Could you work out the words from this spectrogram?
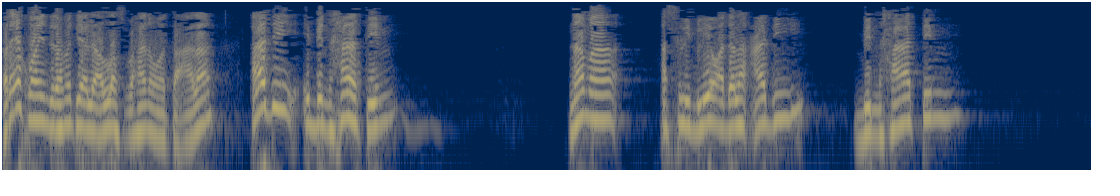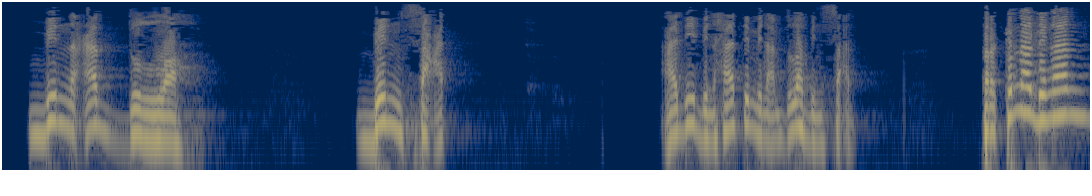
Para ikhwan yang dirahmati oleh Allah Subhanahu wa taala, Adi bin Hatim nama asli beliau adalah Adi bin Hatim bin Abdullah bin Sa'ad. Adi bin Hatim bin Abdullah bin Sa'ad terkenal dengan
